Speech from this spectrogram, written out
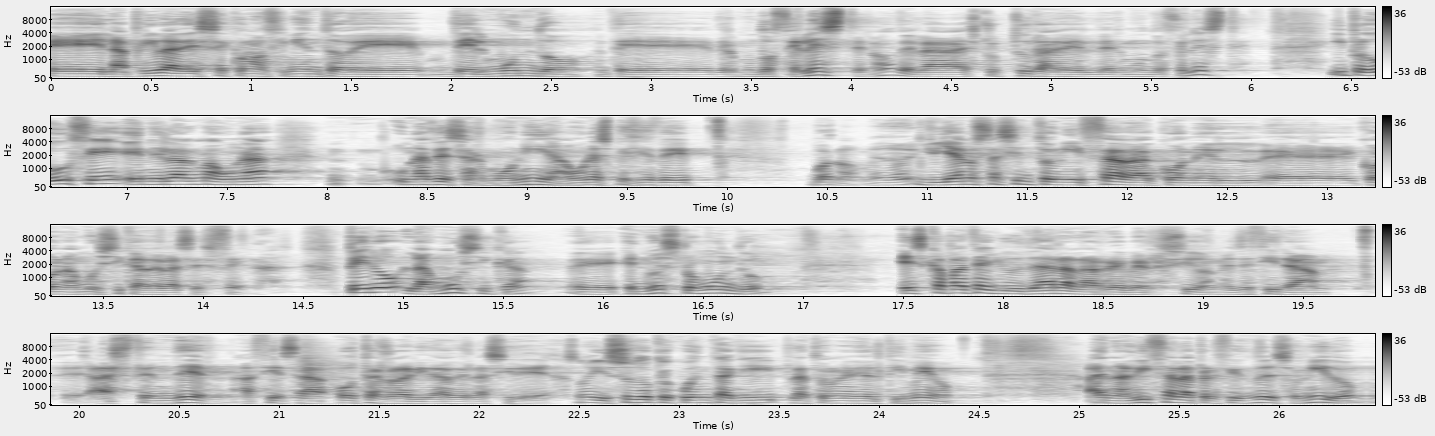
eh, la priva de ese conocimiento del, mundo, del mundo celeste, ¿no? de la estructura del, mundo celeste. Y produce en el alma una, una desarmonía, una especie de bueno, ya no está sintonizada con, eh, con, la música de las esferas. Pero la música eh, en nuestro mundo es capaz de ayudar a la reversión, es decir, a, eh, ascender hacia esa otra realidad de las ideas. Y eso es lo que cuenta aquí Platón en el Timeo. Analiza la percepción del sonido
